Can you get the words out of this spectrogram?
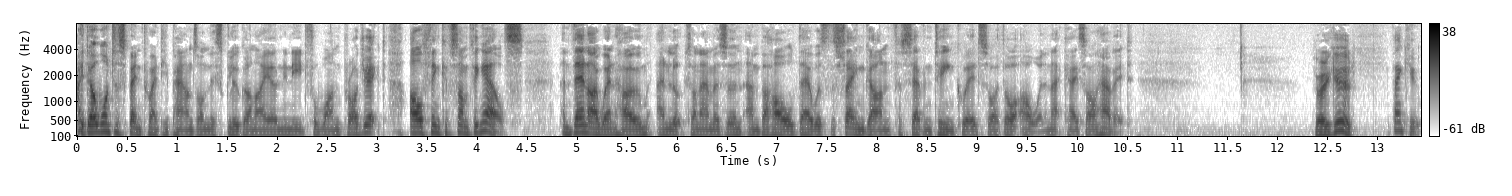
I don't want to spend twenty pounds on this glue gun I only need for one project. I'll think of something else. And then I went home and looked on Amazon, and behold, there was the same gun for 17 quid. So I thought, oh, well, in that case, I'll have it. Very good. Thank you.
